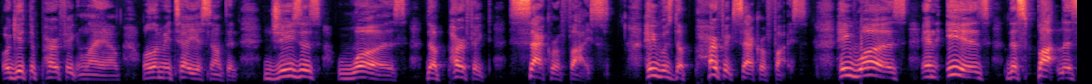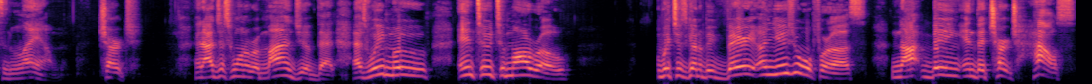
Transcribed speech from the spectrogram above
or get the perfect lamb. Well, let me tell you something. Jesus was the perfect sacrifice. He was the perfect sacrifice. He was and is the spotless lamb, church. And I just want to remind you of that as we move into tomorrow, which is going to be very unusual for us, not being in the church house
